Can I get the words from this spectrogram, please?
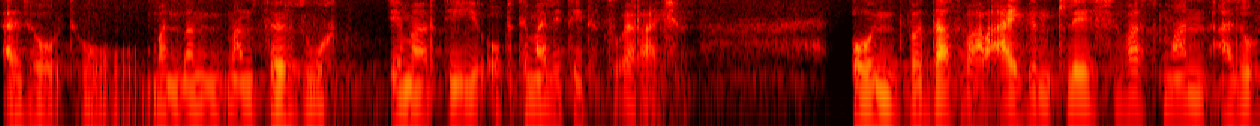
also du, man, man, man versucht immer die Optimalität zu erreichen. Und das war eigentlich, was man, also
